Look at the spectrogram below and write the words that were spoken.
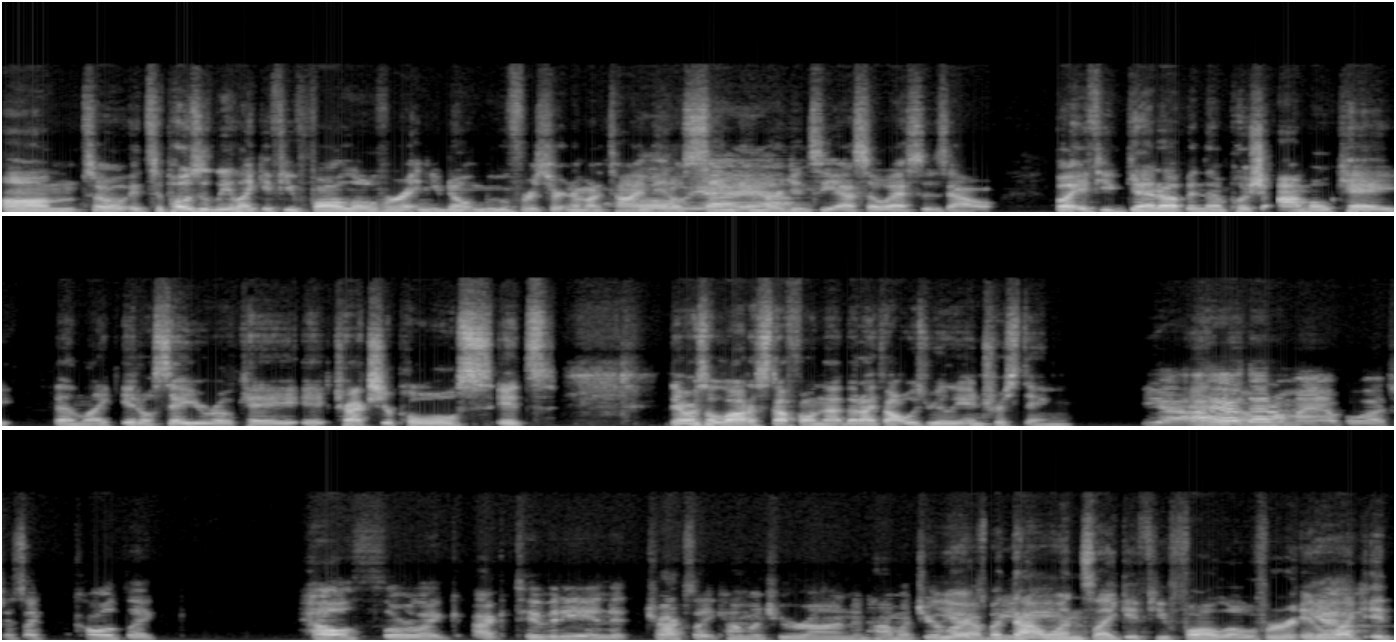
um, so it's supposedly like if you fall over and you don't move for a certain amount of time, Oh, it'll send yeah, yeah. emergency SOSs out. But if you get up and then push I'm okay, then like it'll say you're okay. It tracks your pulse. It's there was a lot of stuff on that that I thought was really interesting. Yeah, I And, have that um, on my Apple Watch. It's like called like health or like activity, and it tracks like how much you run and how much your yeah, but that one's like if you fall over, it'll Yeah. like it,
